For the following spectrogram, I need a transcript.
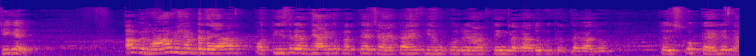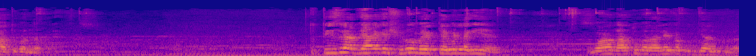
ठीक है? अब राम शब्द गया और तीसरे अध्याय के प्रत्यय चाहता है कि हमको यहाँ तिंग लगा दो कृत लगा दो तो इसको पहले धातु बनना पड़ेगा तो तीसरे अध्याय के शुरू में एक टेबल लगी है। वहाँ धातु बनाने का विज्ञान पूरा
